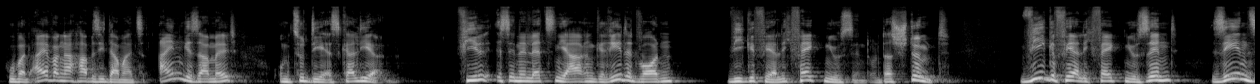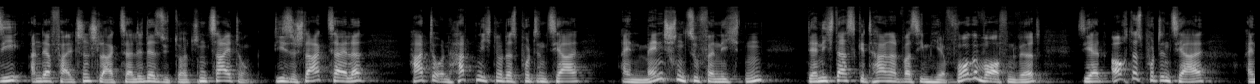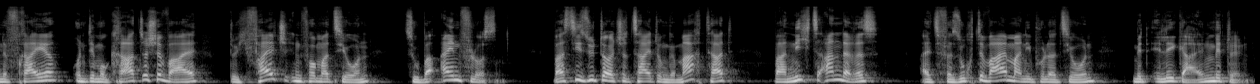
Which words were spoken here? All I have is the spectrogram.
Hubert Aiwanger habe sie damals eingesammelt, um zu deeskalieren. Viel ist in den letzten Jahren geredet worden, wie gefährlich Fake News sind. Und das stimmt. Wie gefährlich Fake News sind, sehen Sie an der falschen Schlagzeile der Süddeutschen Zeitung. Diese Schlagzeile hatte und hat nicht nur das Potenzial, einen Menschen zu vernichten, der nicht das getan hat, was ihm hier vorgeworfen wird, sie hat auch das Potenzial, eine freie und demokratische Wahl durch Falschinformation zu beeinflussen. Was die Süddeutsche Zeitung gemacht hat, war nichts anderes als versuchte Wahlmanipulation mit illegalen Mitteln.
